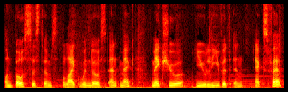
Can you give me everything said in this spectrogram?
on both systems like Windows and Mac, make sure you leave it in exFAT.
